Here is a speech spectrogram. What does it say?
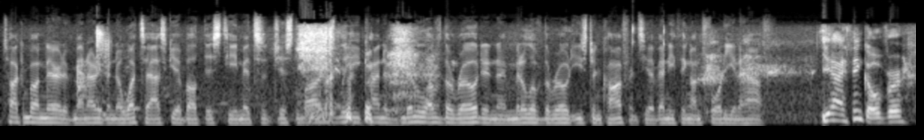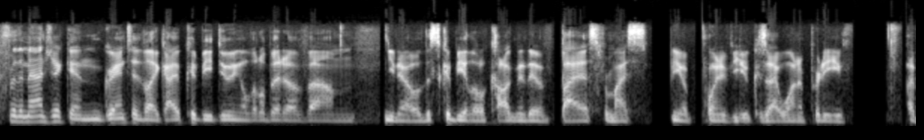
talking about narrative, man, I don't even know what to ask you about this team. It's just largely kind of middle of the road and a middle of the road Eastern Conference. You have anything on 40 and a half? Yeah, I think over for the Magic. And granted, like I could be doing a little bit of, um, you know, this could be a little cognitive bias from my, you know, point of view because I want a pretty I,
